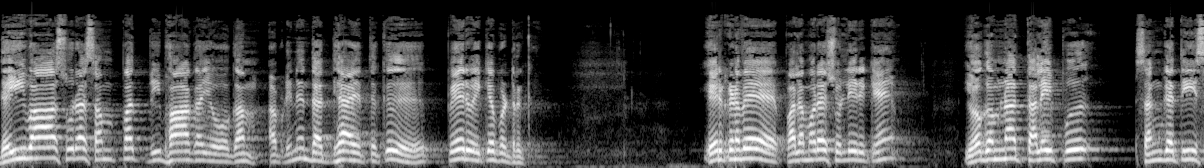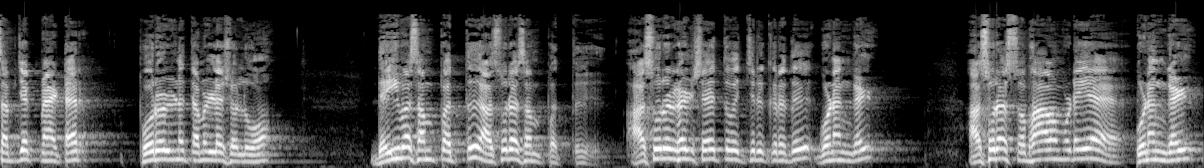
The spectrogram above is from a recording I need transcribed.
தெய்வாசுர சம்பத் விபாக யோகம் அப்படின்னு இந்த அத்தியாயத்துக்கு பேர் வைக்கப்பட்டிருக்கு. ஏற்கனவே பல முறை சொல்லியிருக்கேன். யோகம்னா தலைப்பு சங்கதி சப்ஜெக்ட் மேட்டர் பொருள்னு தமிழில் சொல்லுவோம். தெய்வ சம்பத்து அசுர சம்பத்து. அசுரர்கள் சேர்த்து வச்சிருக்கிறது குணங்கள். அசுர சுவாவமுடைய குணங்கள்.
